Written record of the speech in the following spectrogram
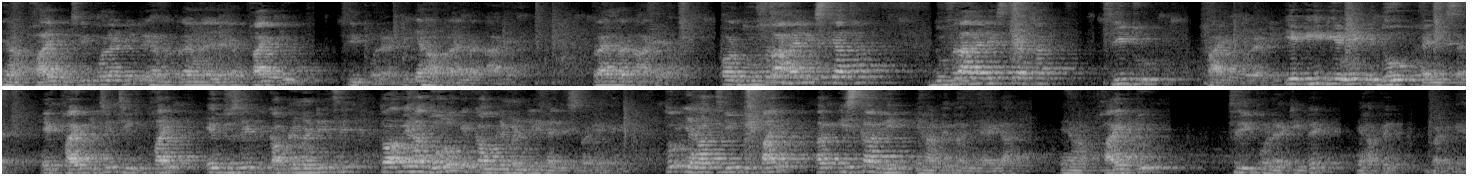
यहाँ फाइव टू थ्री पोलरिटी तो यहाँ पे प्राइमर आ जाएगा. फाइव टू थ्री पोलरिटी यहाँ प्राइमर आ गया. प्राइमर आ गया. और दूसरा हेलिक्स क्या था? दूसरा हेलिक्स क्या था? थ्री टू फाइव एक ही डीएनए के दो हेलिक्स है। एक five to three three to five, एक दूसरे के कॉम्प्लीमेंट्री थे। तो अब यहाँ दोनों के कॉम्प्लीमेंट्री हेलिक्स बनेंगे तो यहाँ थ्री टू फाइव, अब इसका भी यहाँ पे बन जाएगा। यहाँ फाइव टू थ्री पोलरिटी पे यहाँ पे बन गया।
